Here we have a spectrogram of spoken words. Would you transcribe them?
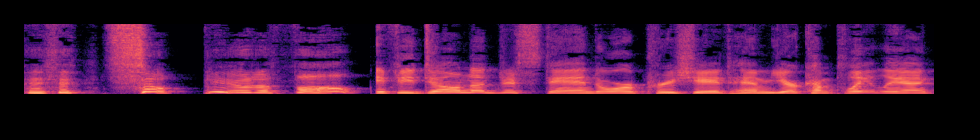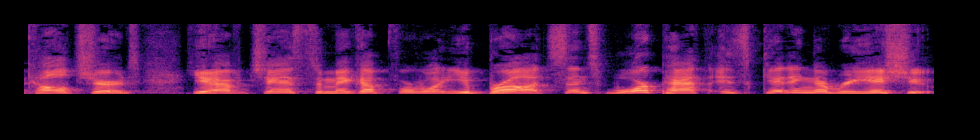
So beautiful. If you don't understand or appreciate him, you're completely uncultured. You have a chance to make up for what you brought since Warpath is getting a reissue.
